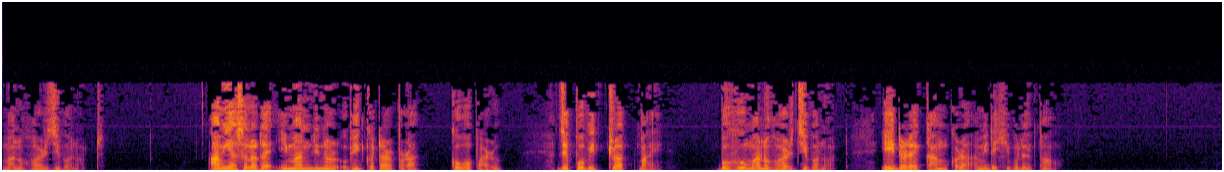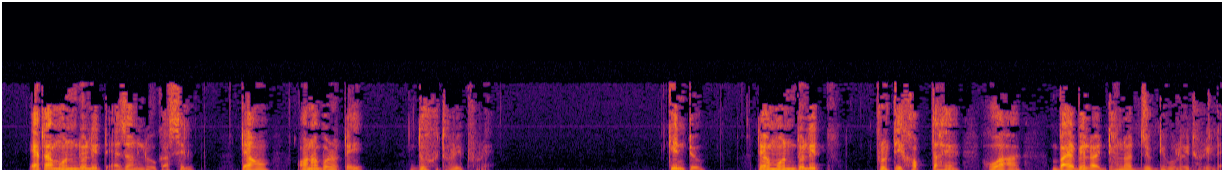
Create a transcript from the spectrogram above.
মানুহৰ জীৱনত। আমি আচলতে ইমান দিনৰ অভিজ্ঞতাৰ পৰা ক'ব পাৰোঁ যে পবিত্ৰ আত্মাই বহু মানুহৰ জীৱনত এইদৰে কাম কৰা আমি দেখিবলৈ পাওঁ। এটা মণ্ডলীত এজন লোক আছিল তেওঁ অনবৰতেই দুখ ধৰি ফুৰে। কিন্তু তেওঁ মণ্ডলীত প্ৰতি সপ্তাহে হোৱা বাইবেল অধ্যয়নত যোগ দিবলৈ ধৰিলে।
